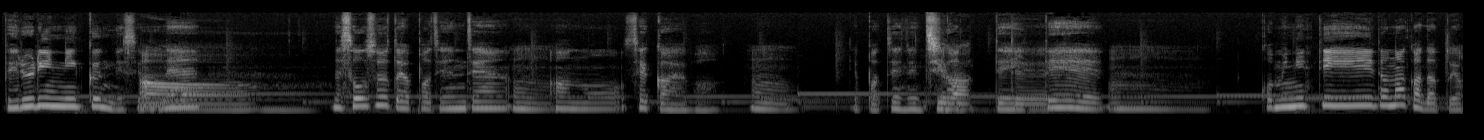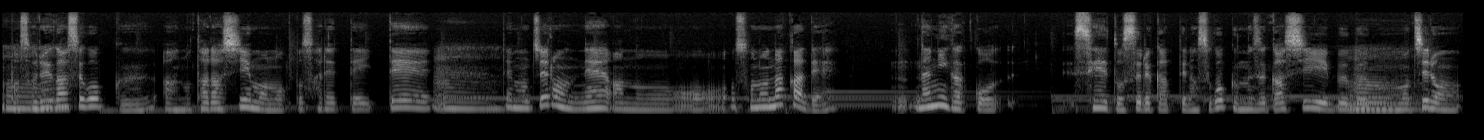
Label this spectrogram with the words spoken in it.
ベルリンに行くんですよね。でそうするとやっぱ全然、うん、あの世界は、やっぱ全然違っていて。コミュニティの中だとやっぱそれがすごく、あの正しいものとされていて、でもちろんねあのその中で何がこう生とするかっていうのはすごく難しい部分ももちろん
